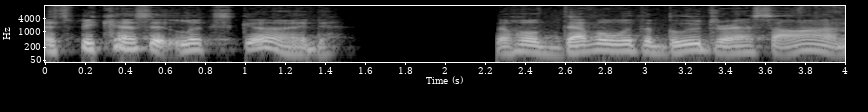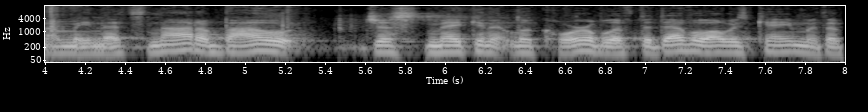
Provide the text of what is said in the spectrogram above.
It's because it looks good. The whole devil with the blue dress on. I mean, that's not about just making it look horrible. If the devil always came with a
